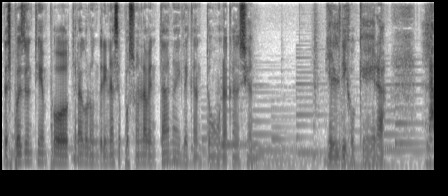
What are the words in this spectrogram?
después de un tiempo, otra golondrina se posó en la ventana y le cantó una canción. Y él dijo que era la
